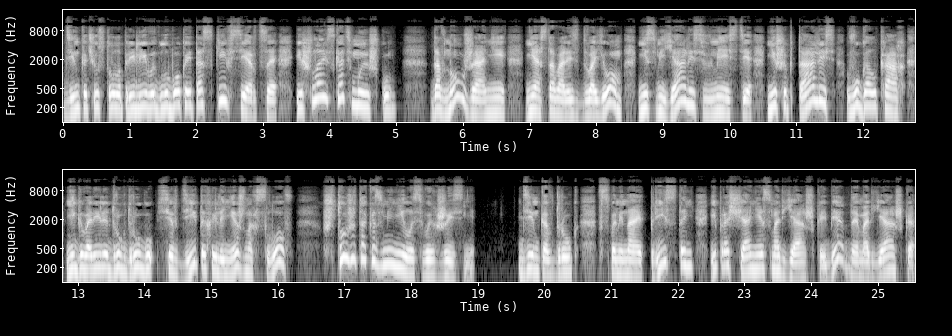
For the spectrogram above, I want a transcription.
Динка чувствовала приливы глубокой тоски в сердце и шла искать мышку. Давно уже они не оставались вдвоем, не смеялись вместе, не шептались в уголках, не говорили друг другу сердитых или нежных слов. Что же так изменилось в их жизни? Динка вдруг вспоминает пристань и прощание с Марьяшкой. Бедная Марьяшка!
